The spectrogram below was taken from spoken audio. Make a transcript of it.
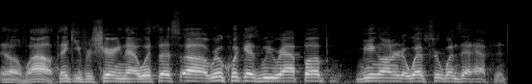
Oh, wow. Thank you for sharing that with us. Uh, real quick as we wrap up, being honored at Webster, when's that happening?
